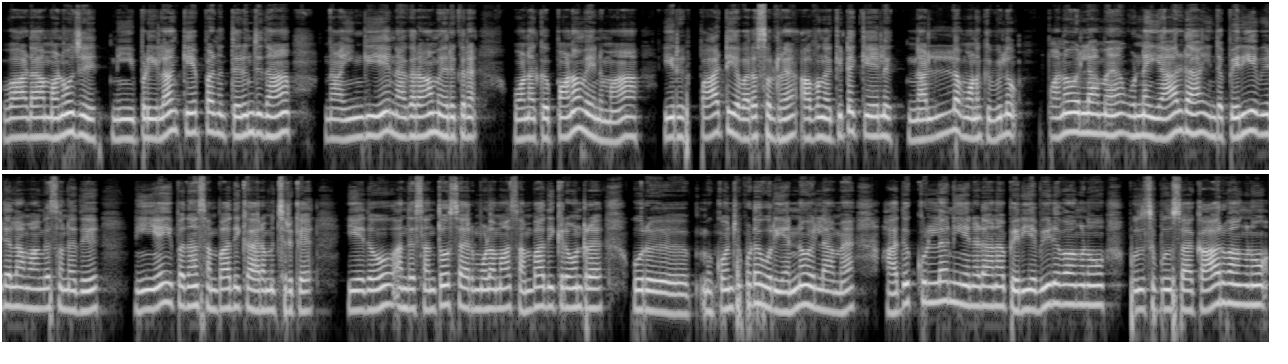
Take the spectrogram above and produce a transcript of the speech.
வாடா மனோஜ் நீ இப்படிலாம் கேட்பேன்னு தெரிஞ்சு தான் நான் இங்கேயே நகராமல் இருக்கிறேன். உனக்கு பணம் வேணுமா? இரு பாட்டியை வர சொல்கிறேன் அவங்க கிட்ட கேளு. நல்லா உனக்கு விழும். பணம் இல்லாமல் உன்னை யாருடா இந்த பெரிய வீடெல்லாம் வாங்க சொன்னது? நீ ஏன் இப்போ தான் சம்பாதிக்க ஆரம்பிச்சிருக்க. ஏதோ அந்த சந்தோஷ் சார் மூலமாக சம்பாதிக்கிறோன்ற ஒரு கொஞ்சம் கூட ஒரு எண்ணம் இல்லாமல் அதுக்குள்ளே நீ என்னடானா பெரிய வீடு வாங்கணும் புதுசு புதுசாக கார் வாங்கணும்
